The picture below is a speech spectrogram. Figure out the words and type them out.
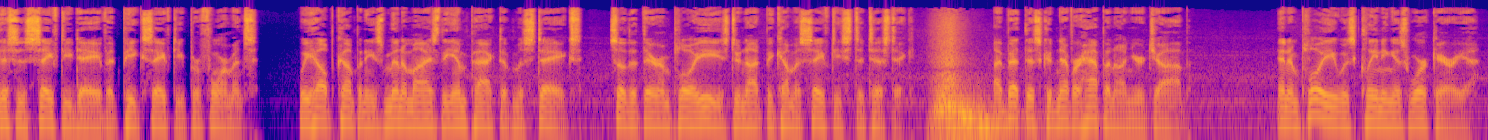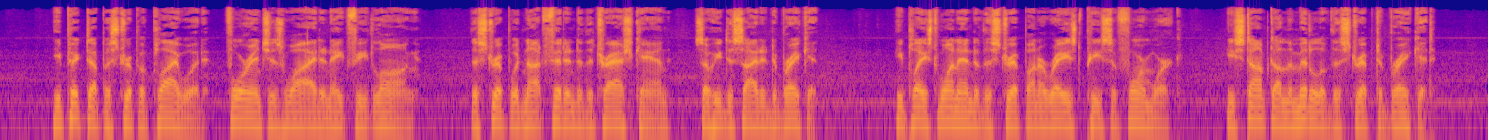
This is Safety Dave at Peak Safety Performance. We help companies minimize the impact of mistakes so that their employees do not become a safety statistic. I bet this could never happen on your job. An employee was cleaning his work area. He picked up a strip of plywood, four inches wide and eight feet long. The strip would not fit into the trash can, so he decided to break it. He placed one end of the strip on a raised piece of formwork. He stomped on the middle of the strip to break it.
